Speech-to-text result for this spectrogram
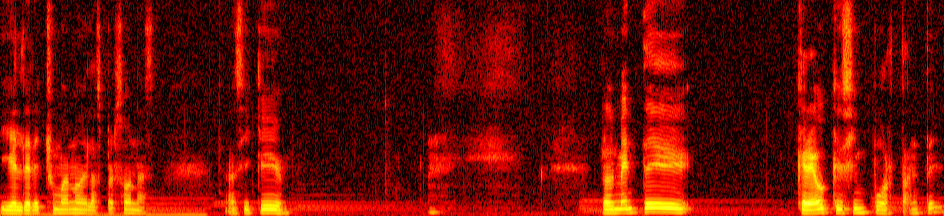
y el derecho humano de las personas. Así que realmente creo que es importante.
